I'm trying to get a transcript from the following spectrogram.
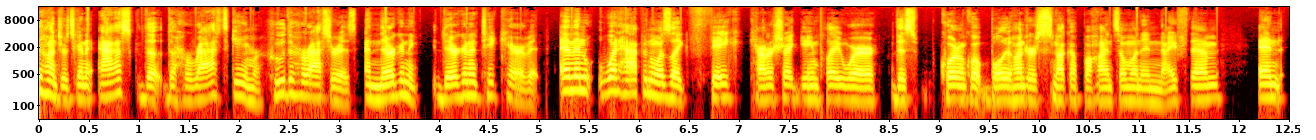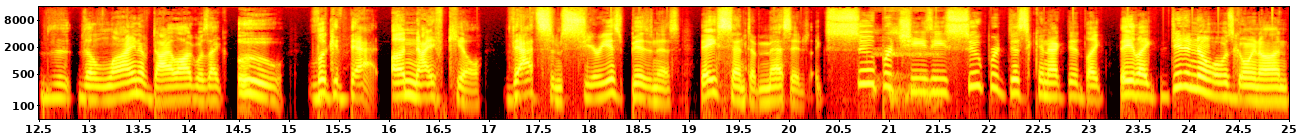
hunter is going to ask the the harassed gamer who the harasser is and they're going to they're going to take care of it. And then what happened was like fake counter-strike gameplay where this quote unquote bully hunter snuck up behind someone and knifed them. And the the line of dialogue was like ooh look at that a knife kill. That's some serious business. They sent a message like super cheesy super disconnected like they like didn't know what was going on.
